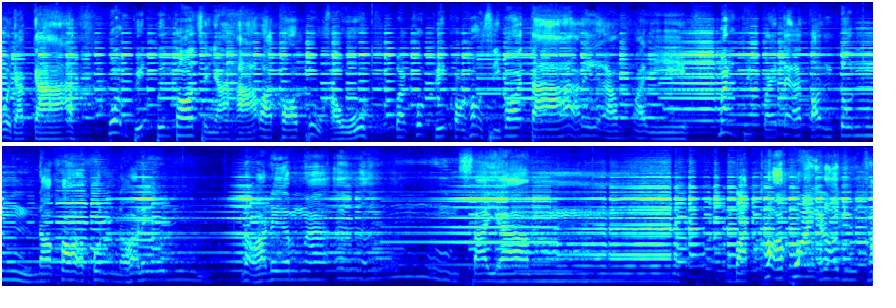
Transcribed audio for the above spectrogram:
บ่อยากาความผิดปืนตอเสียหาว่าทอผู้เขาบัดความผิดของเฮาสีบ่ตาเรือำไว้มันผิดไปแต่ตอนตุนนอข้อคนนอเลิมนอเดิมสยาม บัดข้อควายรออยู่ไท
